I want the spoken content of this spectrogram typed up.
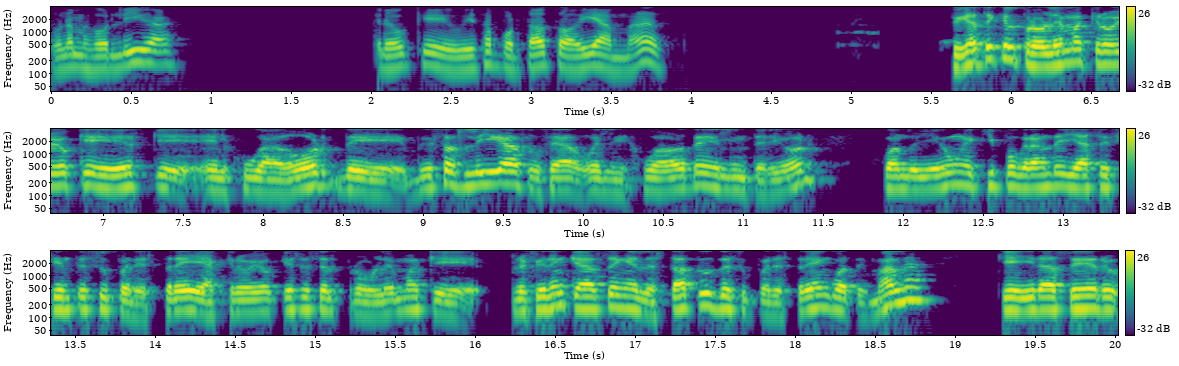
una mejor liga, creo que hubiese aportado todavía más. Fíjate que el problema creo yo que es que el jugador de, de esas ligas, o sea, el jugador del interior, cuando llega un equipo grande ya se siente superestrella. Creo yo que ese es el problema, que prefieren quedarse en el estatus de superestrella en Guatemala que ir a ser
